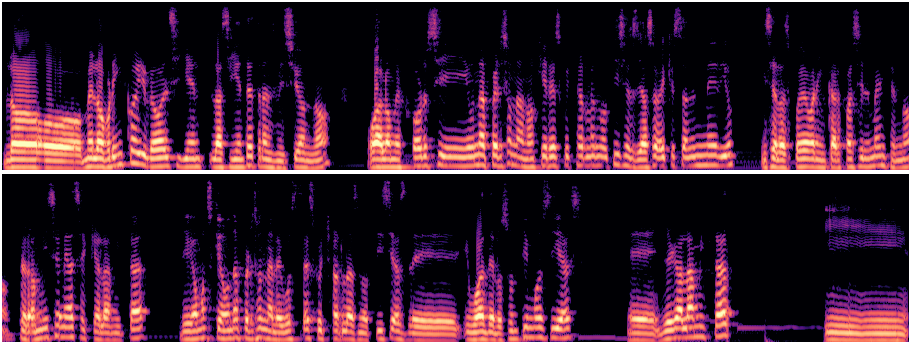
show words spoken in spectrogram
lo, me lo brinco y veo el siguiente, la siguiente transmisión, ¿no? O a lo mejor si una persona no quiere escuchar las noticias, ya sabe que están en medio y se las puede brincar fácilmente, ¿no? Pero a mí se me hace que a la mitad, digamos que a una persona le gusta escuchar las noticias de igual de los últimos días, eh, llega a la mitad y,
